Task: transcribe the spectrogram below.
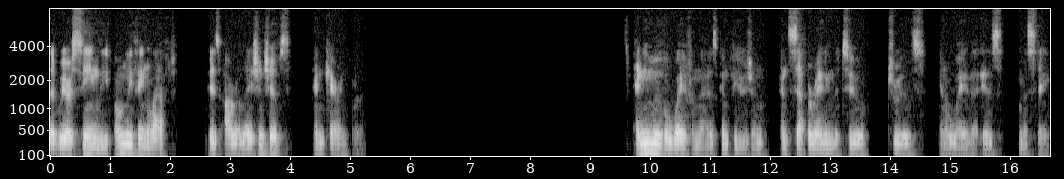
that we are seeing the only thing left is our relationships and caring for them. Any move away from that is confusion and separating the two truths in a way that is a mistake.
